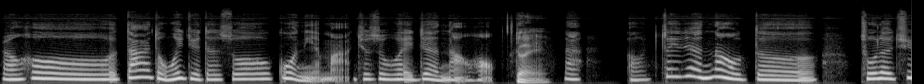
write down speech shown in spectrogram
然后大家总会觉得说过年嘛，就是会热闹哈。对，那呃，最热闹的。除了去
